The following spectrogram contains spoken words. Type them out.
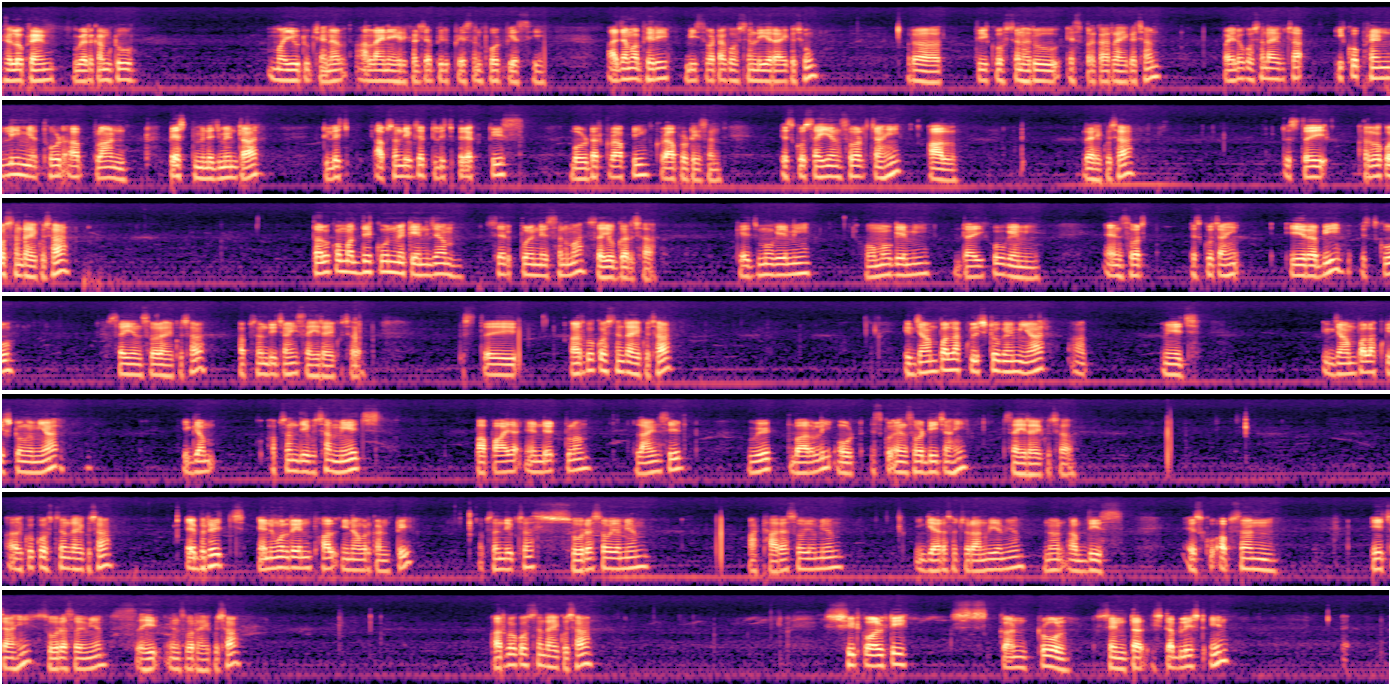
Hello friend welcome to my YouTube channel online agriculture preparation for PSC आज हम फेरि बिसवटा क्वेसन लिएर आएको छौँ, र क्वेसनहरू यस प्रकार रहेका छन्। रहेको छ eco friendly method of plant pest management or tillage दिएको छ tillage practice border cropping crop rotation यसको सही एन्सर चाहिँ अल रहेको छ। रहेको छ तलको मध्ये कुन मेकेनिजम सेल्फ पोलिनेसनमा सहयोग गर्छ? केजमोगेमी होमोगेमी डाइकोगेमी एन्सर इसको चाहिँ ए र इसको सही एन्सर रहेको छ। अप्सन डी चाहिँ सही त्यस्तै अर्को क्वेसन रहेको छ। Example of cleistogamy or maize example of cleistogamy or exam option छ maize papaya ended plum linseed wheat barley oat इसको एन्सर डी चाहिए। सही रहेको छ अर्को क्वेसन रहेको छ average annual rainfall in our option दिएको छ सोह्र सौ एम अठारह सौ एम एम ग्यारह सौ चौरानवे M M none of this यसको अप्सन ए चाहिए। सोलह सौ एम एम सही एन्सर रहेको छ अर्को क्वेसन रहेको छ seed quality control centre established in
